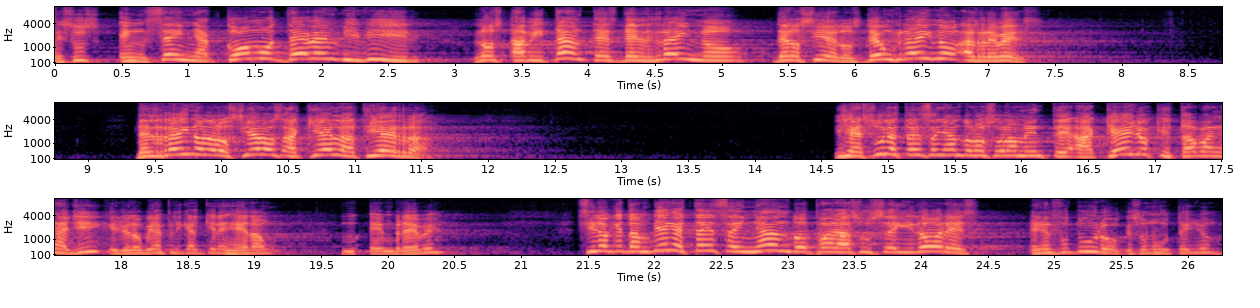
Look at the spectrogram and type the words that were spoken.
Jesús enseña cómo deben vivir los habitantes del reino de los cielos, de un reino al revés. Del reino de los cielos aquí en la tierra. Y Jesús le está enseñando no solamente a aquellos que estaban allí, que yo les voy a explicar quiénes eran en breve, sino que también está enseñando para sus seguidores en el futuro, que somos usted y yo.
